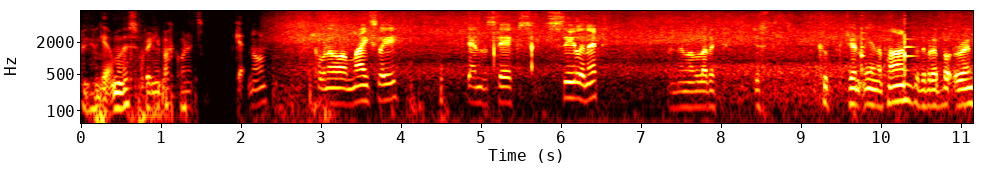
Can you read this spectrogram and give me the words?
I'm going to get on with this, bring you back when it's getting on. Coming along nicely. The steaks, sealing it. And then I'll let it just cook gently in the pan with a bit of butter in.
